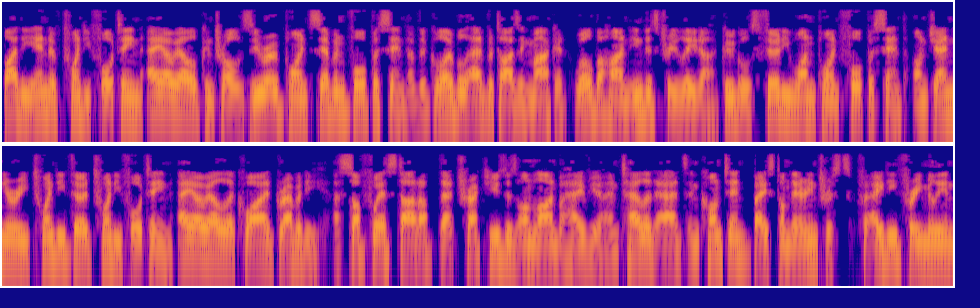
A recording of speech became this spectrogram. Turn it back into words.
By the end of 2014, AOL controlled 0.74% of the global advertising market, well behind industry leader Google's 31.4%. On January 23, 2014, AOL acquired Gravity, a software startup that tracked users' online behavior and tailored ads and content based on their interests, for $83 million.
